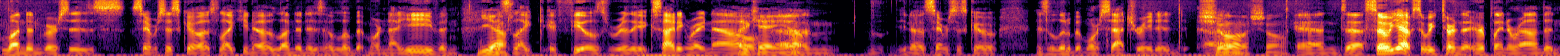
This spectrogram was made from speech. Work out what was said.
London versus San Francisco. I was like, you know, London is a little bit more naive, and Yeah. it's like it feels really exciting right now. Okay, yeah. You know, San Francisco is a little bit more saturated. um, Sure, sure. and uh, so yeah, so we turned the airplane around and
